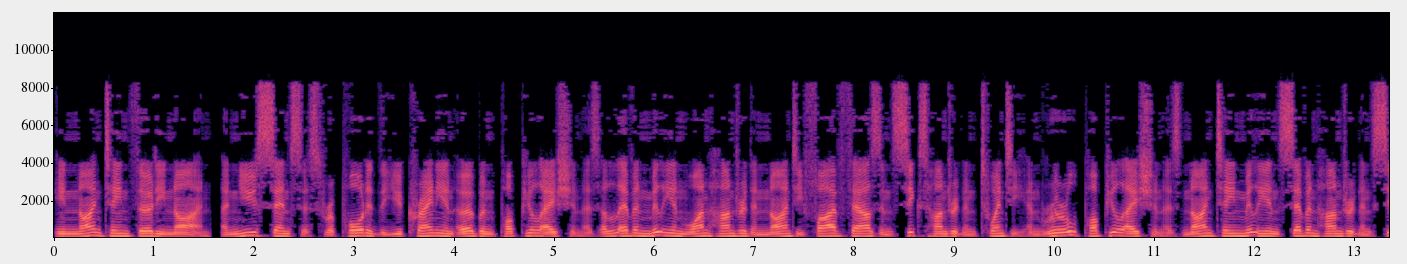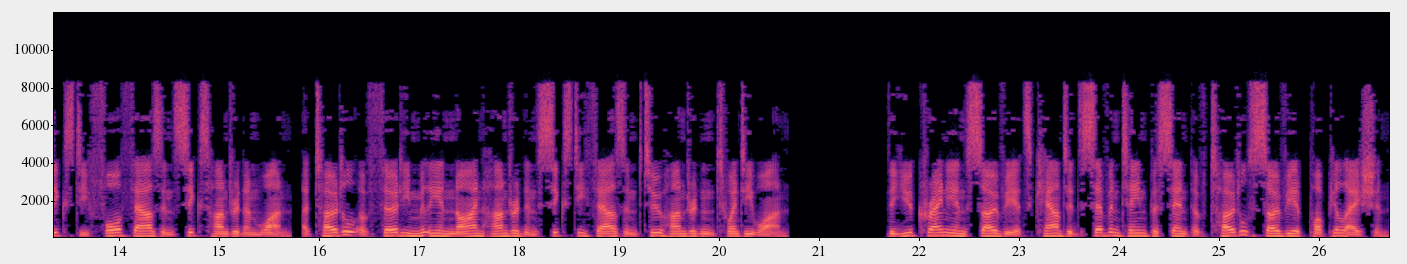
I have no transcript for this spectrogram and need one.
In 1939, a new census reported the Ukrainian urban population as 11,195,620 and rural population as 19,764,601, a total of 30,960,221. The Ukrainian Soviets counted 17% of total Soviet population.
